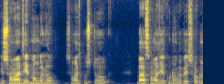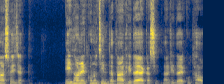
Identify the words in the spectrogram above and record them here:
যে সমাজের মঙ্গল হোক, সমাজ পুষ্ট হোক, বা সমাজের কোনোভাবে সর্বনাশ হয়ে যাক, এই ধরনের কোনো চিন্তা তার হৃদয় আকাশে তার হৃদয়ে কোথাও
